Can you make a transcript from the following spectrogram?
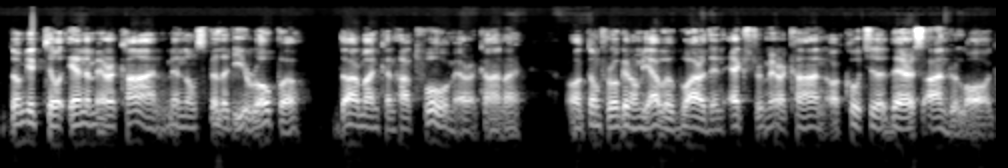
de gick till en amerikan, men de spelade i Europa där man kan ha två amerikaner. Och de frågade om jag ville vara den extra amerikan och coacha deras andra lag.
